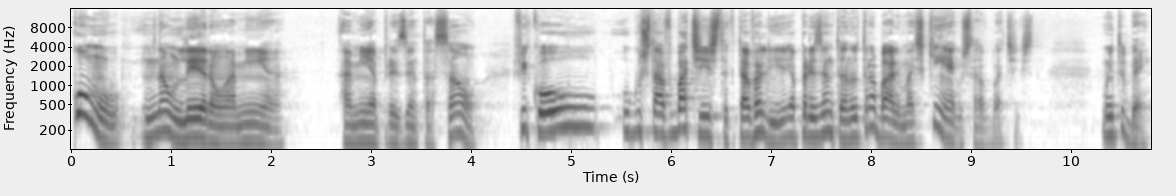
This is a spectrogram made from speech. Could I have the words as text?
Como não leram a minha, a minha apresentação, ficou o, o Gustavo Batista, que estava ali apresentando o trabalho. Mas quem é Gustavo Batista? Muito bem.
